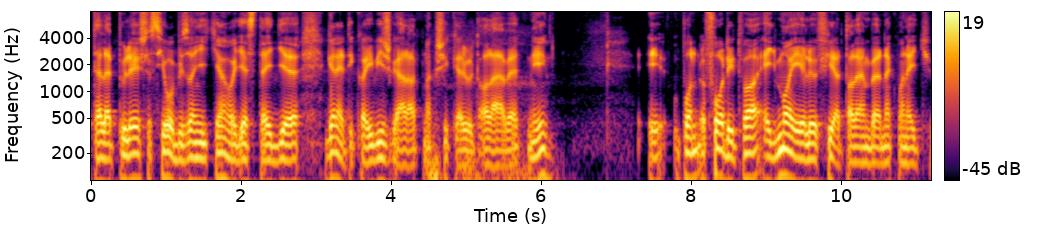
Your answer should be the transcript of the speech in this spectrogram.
település, ez jól bizonyítja, hogy ezt egy genetikai vizsgálatnak sikerült alávetni, pont fordítva, egy ma élő fiatal embernek van egy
